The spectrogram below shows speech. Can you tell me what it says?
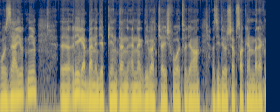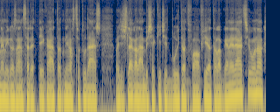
hozzájutni. Régebben egyébként ennek divatja is volt, hogy az idősebb szakemberek nem igazán szerették átadni azt a tudást, vagyis legalábbis egy kicsit bújtatva a fiatalabb generációnak,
